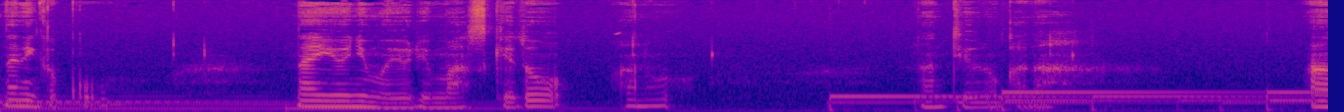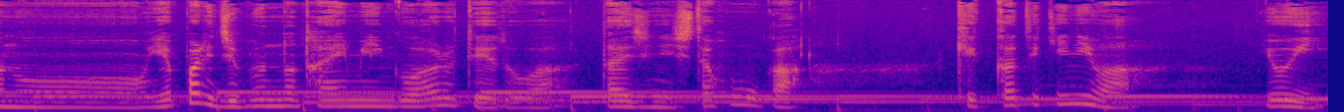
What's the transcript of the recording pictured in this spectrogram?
何かこう内容にもよりますけどあの何て言うのかなあのー、やっぱり自分のタイミングをある程度は大事にした方が結果的には良い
